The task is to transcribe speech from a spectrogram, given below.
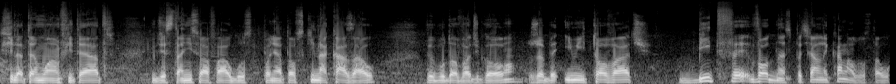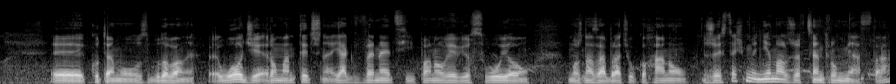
chwilę temu amfiteatr, gdzie Stanisław August Poniatowski nakazał wybudować go, żeby imitować bitwy wodne. Specjalny kanał został y, ku temu zbudowany. Łodzie romantyczne, jak w Wenecji, panowie wiosłują, można zabrać ukochaną, że jesteśmy niemalże w centrum miasta,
